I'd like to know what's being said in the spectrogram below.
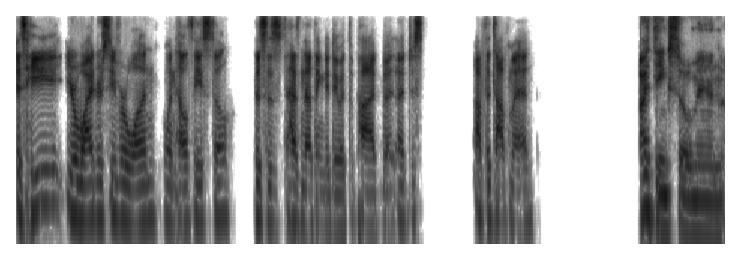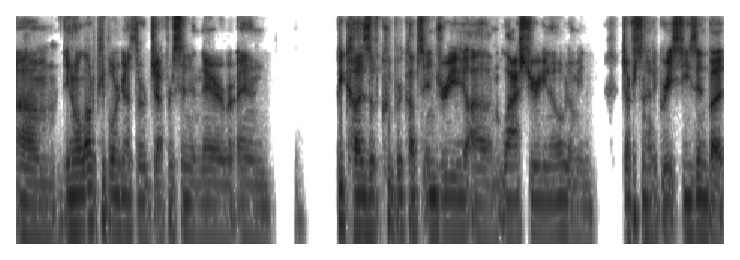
Is he your wide receiver one when healthy still? This is has nothing to do with the pod, but I just off the top of my head. I think so, man. Um, you know, a lot of people are going to throw Jefferson in there, and because of Cooper Kupp's injury um, last year, you know, I mean, Jefferson had a great season, but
